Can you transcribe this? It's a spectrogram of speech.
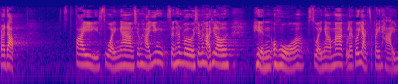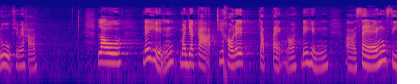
ประดับไฟสวยงามใช่ไหมคะยิ่งเซนทันเวอร์ใช่ไหมคะที่เราเห็นโอ้โหสวยงามมาก แล้วก็อยากจะไปถ่ายรูปใช่ไหมคะเราได้เห็นบรรยากาศที่เขาได้ จัดแต่งเนาะได้เห็นแสงสี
